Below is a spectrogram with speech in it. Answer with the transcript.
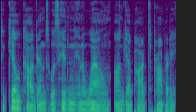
to kill Coggins was hidden in a well on Gebhardt's property.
